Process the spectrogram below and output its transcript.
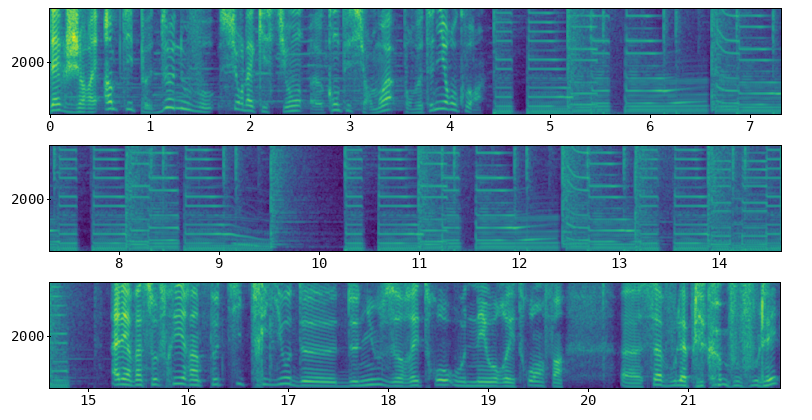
dès que j'aurai un petit peu de nouveau sur la question, euh, comptez sur moi pour vous tenir au courant. Allez, on va s'offrir un petit trio de, news rétro ou néo-rétro, enfin, ça vous l'appelez comme vous voulez.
